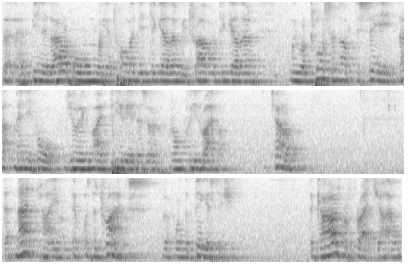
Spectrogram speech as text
that had been in our home. We had holidayed together, we travelled together, we were close enough to say that many folk during my period as a Grand Prix driver. Terrible. At that time, it was the tracks that were the biggest issue. The cars were fragile,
